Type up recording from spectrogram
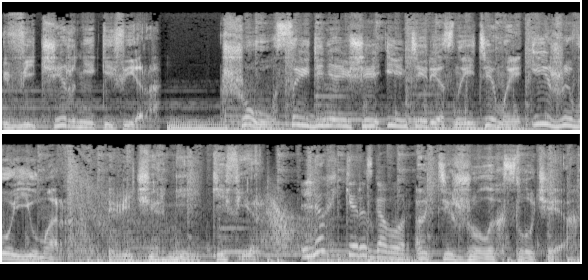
Вечерний кефир. Шоу, соединяющее интересные темы и живой юмор. Вечерний кефир. Легкий разговор. О тяжелых случаях.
